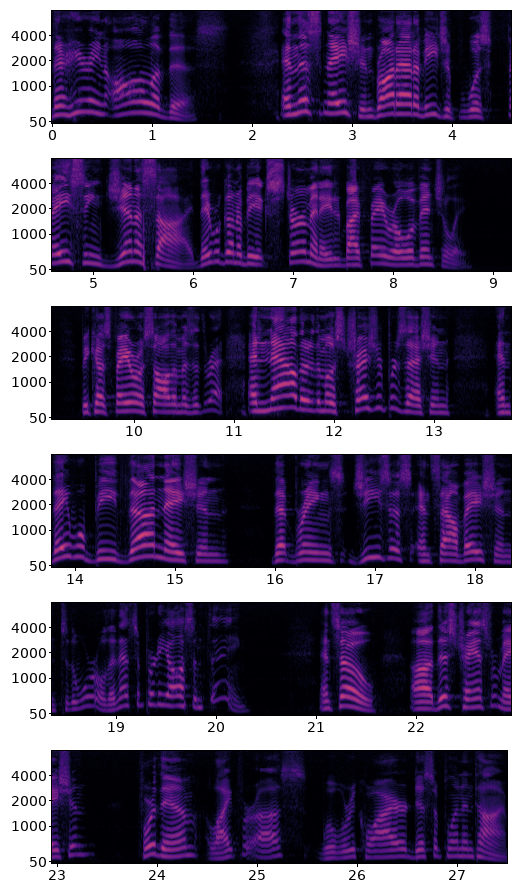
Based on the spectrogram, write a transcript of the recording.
they're hearing all of this. And this nation brought out of Egypt was facing genocide. They were going to be exterminated by Pharaoh eventually because Pharaoh saw them as a threat. And now they're the most treasured possession, and they will be the nation that brings Jesus and salvation to the world. And that's a pretty awesome thing. And so, uh, this transformation for them, like for us, will require discipline and time.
